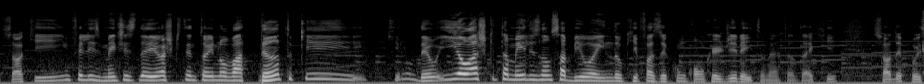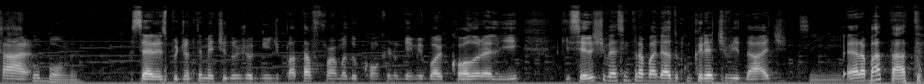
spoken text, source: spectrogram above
Só que infelizmente esse daí eu acho que tentou inovar tanto que que não deu. E eu acho que também eles não sabiam ainda o que fazer com o Conquer direito, né? Tanto é que só depois Cara, que ficou bom, né? Sério, eles podiam ter metido um joguinho de plataforma do Conker no Game Boy Color ali, que se eles tivessem trabalhado com criatividade, Sim. era batata.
